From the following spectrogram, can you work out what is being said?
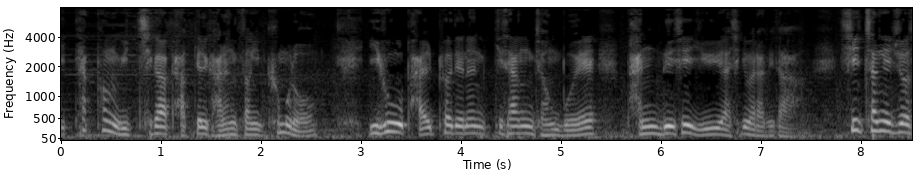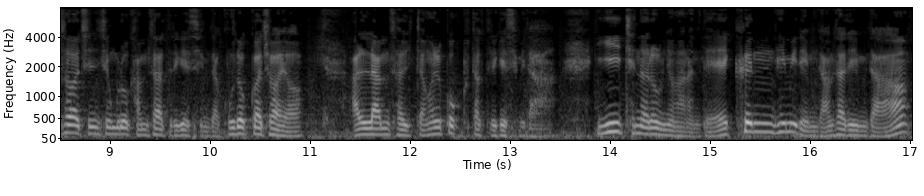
이 태풍 위치가 바뀔 가능성이 크므로 이후 발표되는 기상 정보에 반드시 유의하시기 바랍니다. 시청해 주셔서 진심으로 감사드리겠습니다. 구독과 좋아요, 알람 설정을 꼭 부탁드리겠습니다. 이 채널을 운영하는데 큰 힘이 됩니다. 감사드립니다.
